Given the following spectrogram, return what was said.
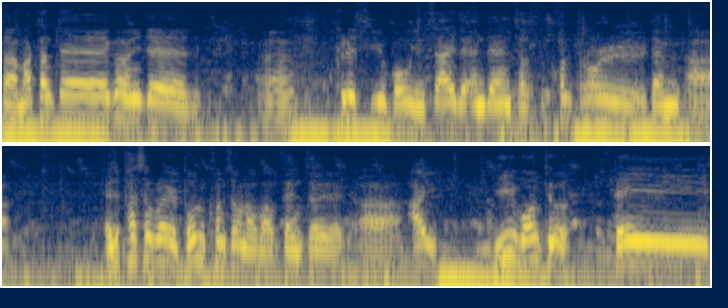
자, 막탄댁은 이제, 어, please you go inside and then just control them, uh, as possible, don't concern about them. 저, uh, I, we want to, they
